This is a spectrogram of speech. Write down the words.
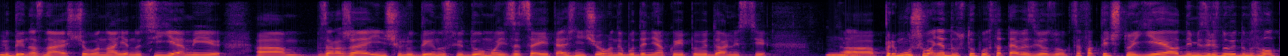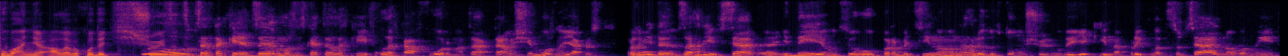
людина знає, що вона є носієм і е, заражає іншу людину свідомо, і за це і теж нічого не буде ніякої відповідальності. Примушування до вступу в статевий зв'язок. Це фактично є одним із різновидом зґвалтування, але виходить, що і за ну, це. це таке, це можна сказати, легкий, легка форма. Так, там ще можна якось розумієте, взагалі, вся е, ідея цього пробаційного нагляду в тому, що люди, які, наприклад, соціально вони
